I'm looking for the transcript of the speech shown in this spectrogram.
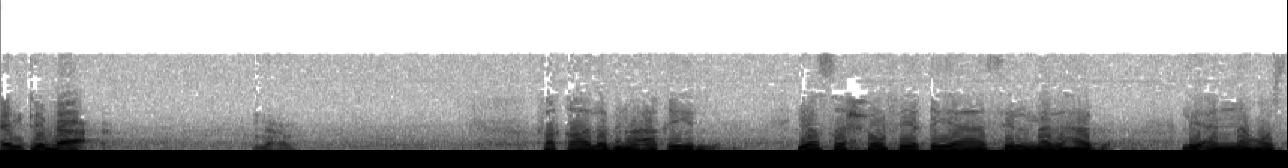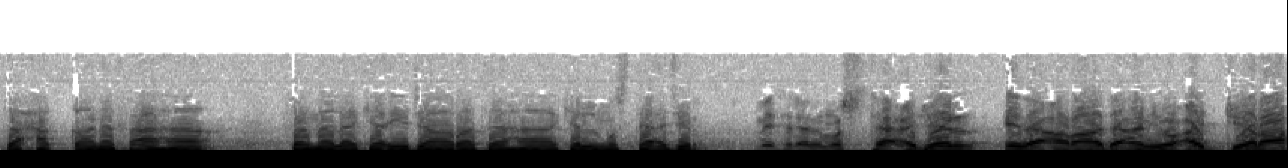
انتفاع. نعم. فقال ابن عقيل يصح في قياس المذهب لأنه استحق نفعها فملك إجارتها كالمستأجر. مثل المستأجر إذا أراد أن يؤجر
